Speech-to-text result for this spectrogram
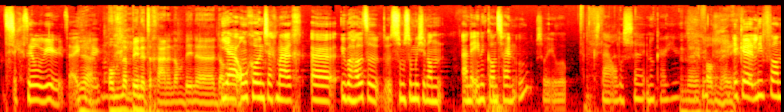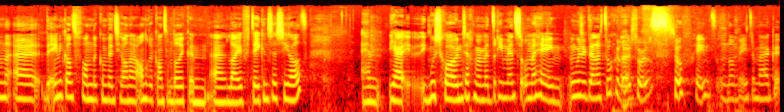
Het is echt heel weird ja, eigenlijk. om naar binnen te gaan en dan binnen... Dan, ja, om gewoon zeg maar, eh, überhaupt, te- soms dan moet je dan aan de ene kant zijn... Oeh, sorry, wow, ik sla alles eh, in elkaar hier. Nee, valt mee. Ik eh, liep van eh, de ene kant van de conventiehal naar de andere kant... omdat ik een live tekensessie had. En ja, ik moest gewoon zeg maar met drie mensen om me heen... Dan moest ik daar naartoe geloosd worden. Dat is zo vreemd om dan mee te maken.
